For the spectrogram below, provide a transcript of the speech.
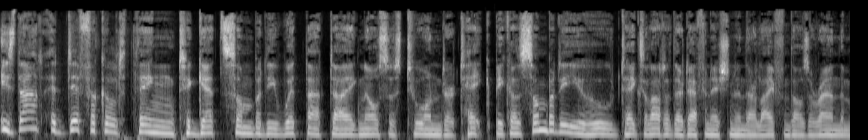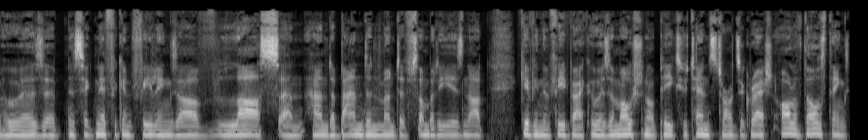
Is that a difficult thing to get somebody with that diagnosis to undertake? Because somebody who takes a lot of their definition in their life and those around them who has a, a significant feelings of loss and and, and abandonment if somebody is not giving them feedback, who has emotional peaks, who tends towards aggression, all of those things.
